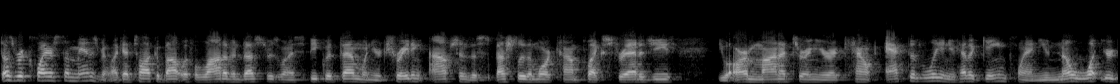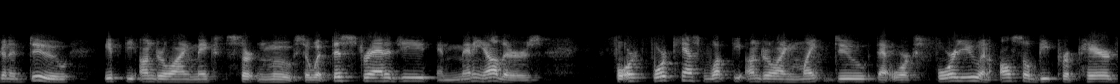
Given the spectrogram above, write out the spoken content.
does require some management. Like I talk about with a lot of investors when I speak with them, when you're trading options, especially the more complex strategies, you are monitoring your account actively and you have a game plan. You know what you're going to do if the underlying makes certain moves. So with this strategy and many others, for, forecast what the underlying might do that works for you and also be prepared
